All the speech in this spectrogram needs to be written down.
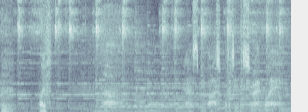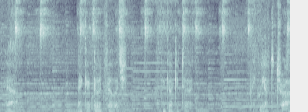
Hmm. What if. Oh. It has to be possible to do this the right way. Yeah. Make a good village. I think I could do it. I think we have to try.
